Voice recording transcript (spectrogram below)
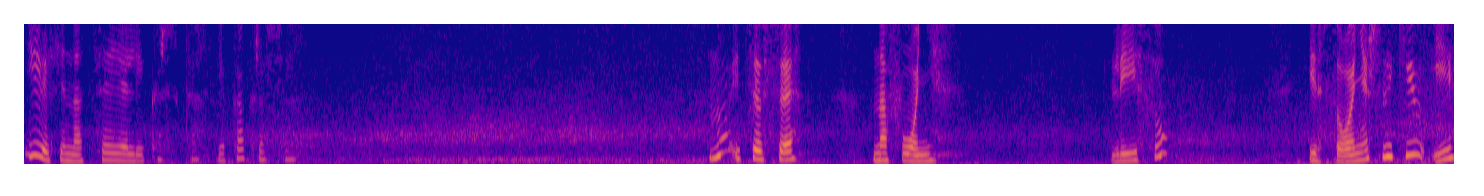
І ехінацея лікарська. Яка краса. Ну і це все на фоні лісу, і соняшників, і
